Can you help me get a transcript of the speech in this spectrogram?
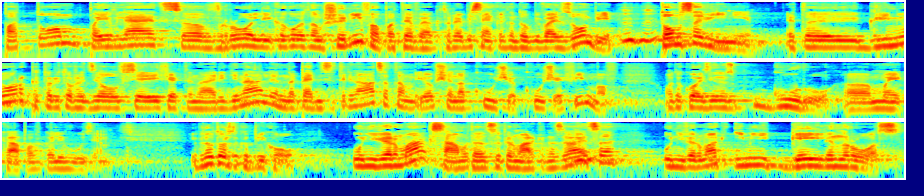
Потом появляется в роли какого-то там шерифа по ТВ, который объясняет, как надо убивать зомби, Том Савини. Это гример, который тоже делал все эффекты на оригинале, на «Пятнице 13 и вообще на куча-куча фильмов. Он такой один из гуру э, мейкапа в Голливуде. И потом тоже такой прикол. Универмаг, сам вот этот супермаркет, называется Универмаг имени Гейлен Росс.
